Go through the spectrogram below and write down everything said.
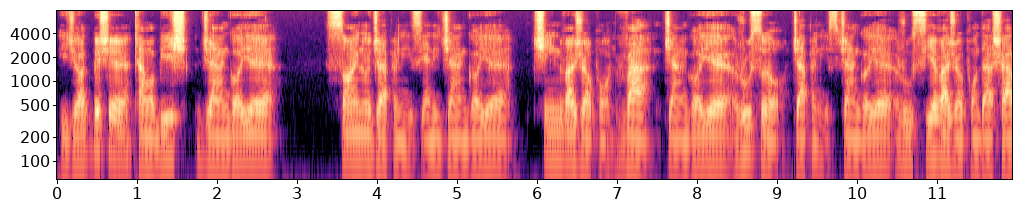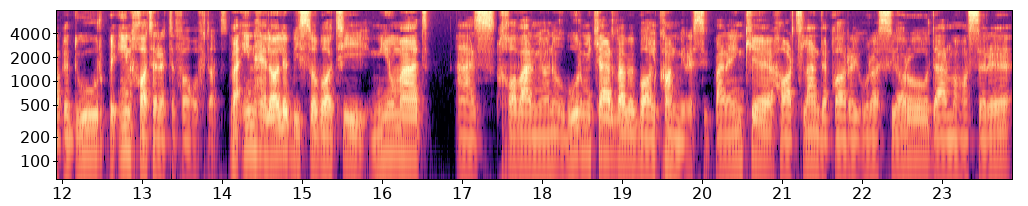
ایجاد بشه کما بیش جنگای ساین جپنیز یعنی جنگای چین و ژاپن و جنگای روس و ژاپنیز جنگای روسیه و ژاپن در شرق دور به این خاطر اتفاق افتاد و این هلال بیثباتی میومد از خاورمیانه عبور می‌کرد و به بالکان می‌رسید. برای اینکه هارتلند قاره اوراسیا رو در محاصره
